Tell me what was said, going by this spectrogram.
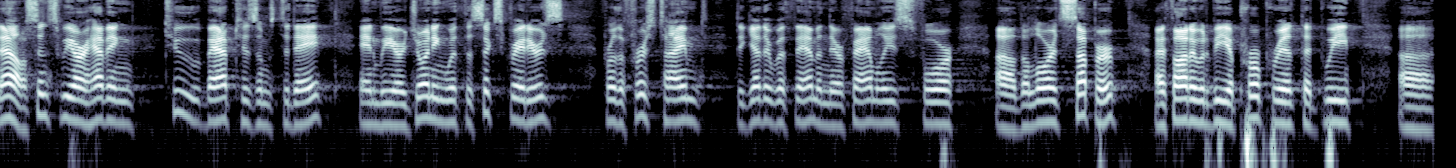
Now, since we are having two baptisms today, and we are joining with the sixth graders for the first time together with them and their families for uh, the Lord's Supper, I thought it would be appropriate that we uh,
